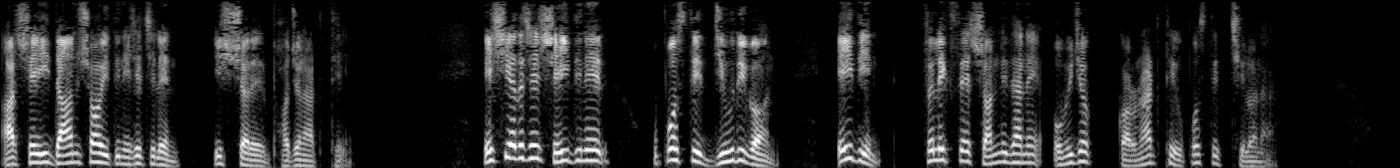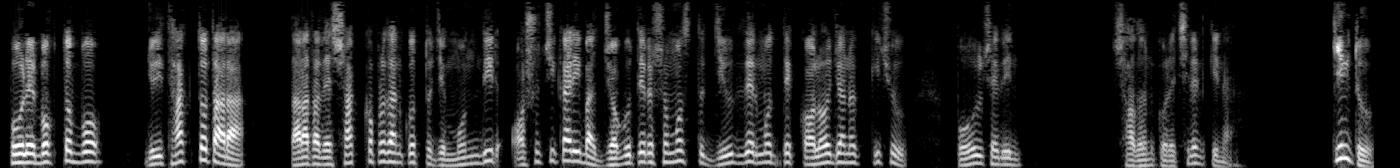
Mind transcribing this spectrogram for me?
আর সেই দান সহই তিনি এসেছিলেন ঈশ্বরের ভজনার্থে। এশিয়া দেশের সেই দিনের উপস্থিত জিহুদিগণ এই দিন ফেলিক্সের সন্নিধানে অভিযোগ করণার্থে উপস্থিত ছিল না। পৌলের বক্তব্য, যদি থাকত তারা তারা তাদের সাক্ষ্য প্রদান করত যে মন্দির অসুচিকারী বা জগতের সমস্ত জিহুদীদের মধ্যে কলহজনক কিছু। পৌল সেদিন সাধন করেছিলেন কিনা। কিন্তু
